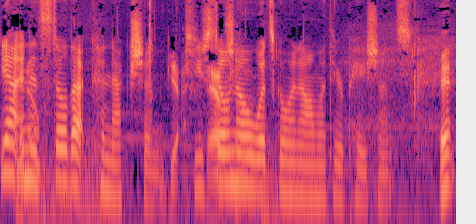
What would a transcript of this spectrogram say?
Yeah, You and know? it's still that connection. Yes, You still know what's going on with your patients. And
